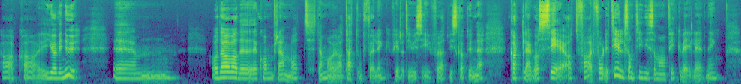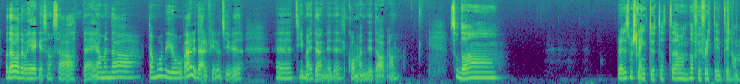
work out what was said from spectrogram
Hva, hva gjør vi nå? Um, og da var det det kom frem at de må jo ha tett oppfølging 24-7 for at vi skal kunne kartlegge og se at far får det til, samtidig som han fikk veiledning. Og da var det jo Hege som sa at eh, ja, men da, da må vi jo være der 24 eh, timer i døgnet de kommende dagene. Så da ble jeg liksom slengt ut at ja, da får vi flytte inn til han.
